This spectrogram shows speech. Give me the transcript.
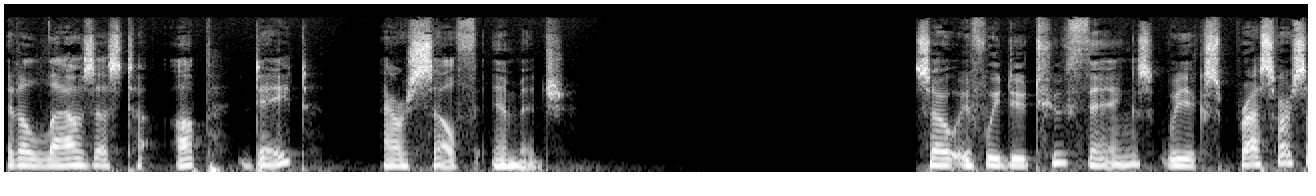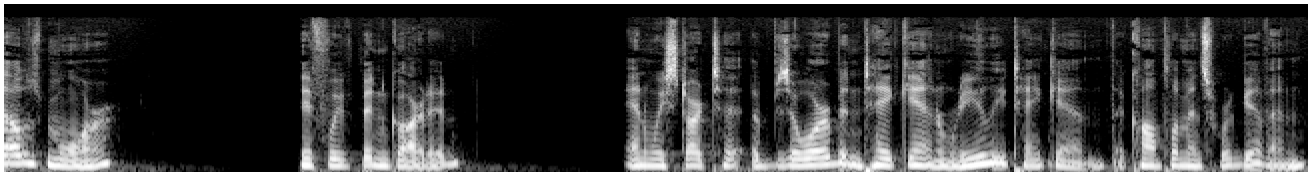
it allows us to update our self image. So if we do two things, we express ourselves more if we've been guarded, and we start to absorb and take in, really take in the compliments we're given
